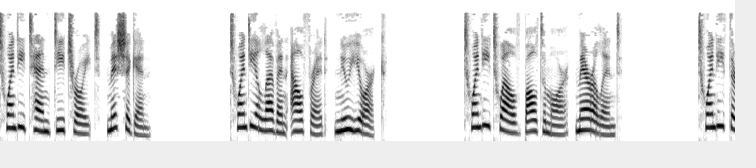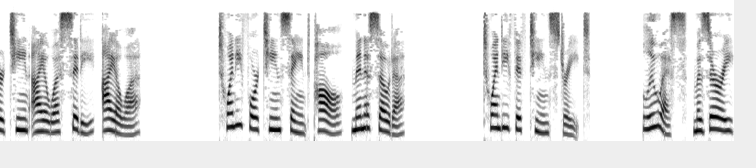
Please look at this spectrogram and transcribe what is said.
2010 Detroit, Michigan. 2011 Alfred, New York. 2012 Baltimore, Maryland. 2013 Iowa City, Iowa. 2014 St. Paul, Minnesota. 2015 St. Louis, Missouri.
